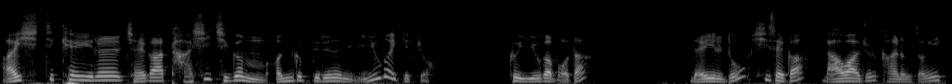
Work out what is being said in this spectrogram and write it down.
ICTK를 제가 다시 지금 언급드리는 이유가 있겠죠. 그 이유가 뭐다? 내일도 시세가 나와줄 가능성이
